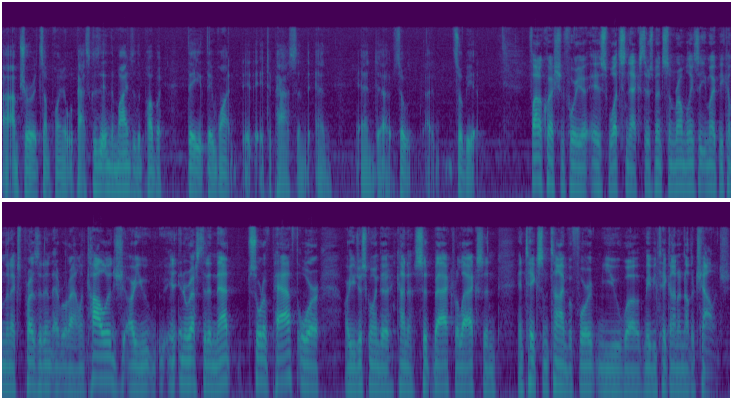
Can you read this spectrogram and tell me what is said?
uh, I'm sure at some point it will pass because in the minds of the public, they, they want it, it to pass, and and and so so be it. Final question for you is what's next? There's been some rumblings that you might become the next president at Rhode Island College. Are you interested in that sort of path, or are you just going to kind of sit back, relax, and, and take some time before you uh, maybe take on another challenge?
